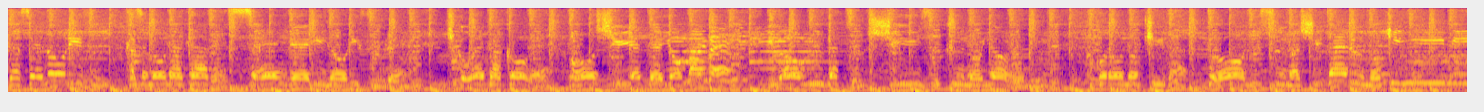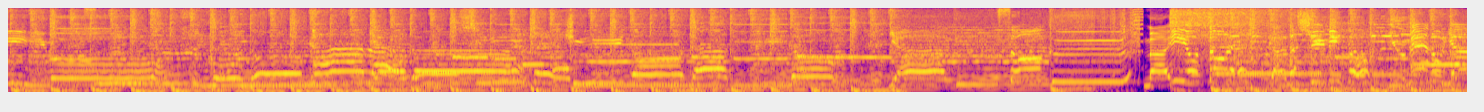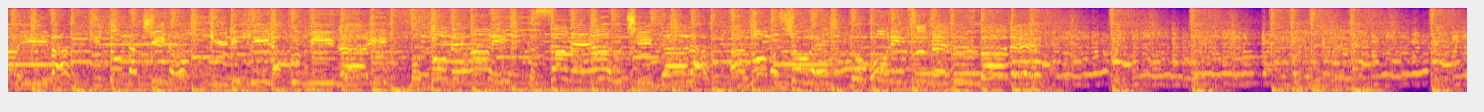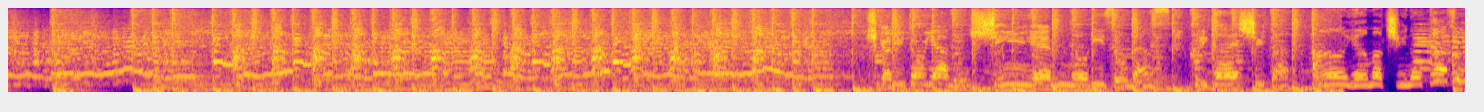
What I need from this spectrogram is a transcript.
風のリズ風の中で精霊のリフレ聞こえた声教えてよ My way 色うがつ雫のように。心の牙どう盗ましてるの君を。む深淵のリゾナンス繰り返した過ちの数。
